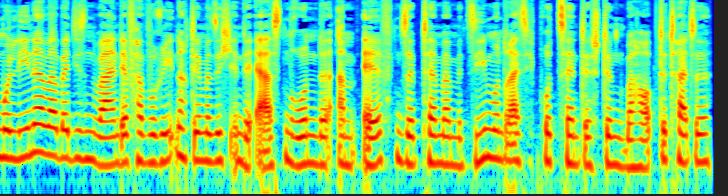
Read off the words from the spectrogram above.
Molina war bei diesen Wahlen der Favorit, nachdem er sich in der ersten Runde am 11. September mit 37 Prozent der Stimmen behauptet hatte.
